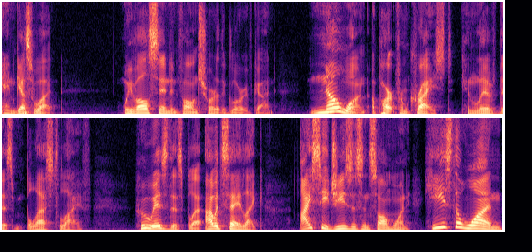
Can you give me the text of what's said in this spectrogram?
And guess what? We've all sinned and fallen short of the glory of God. No one apart from Christ can live this blessed life. Who is this blessed? I would say, like, I see Jesus in Psalm 1. He's the one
